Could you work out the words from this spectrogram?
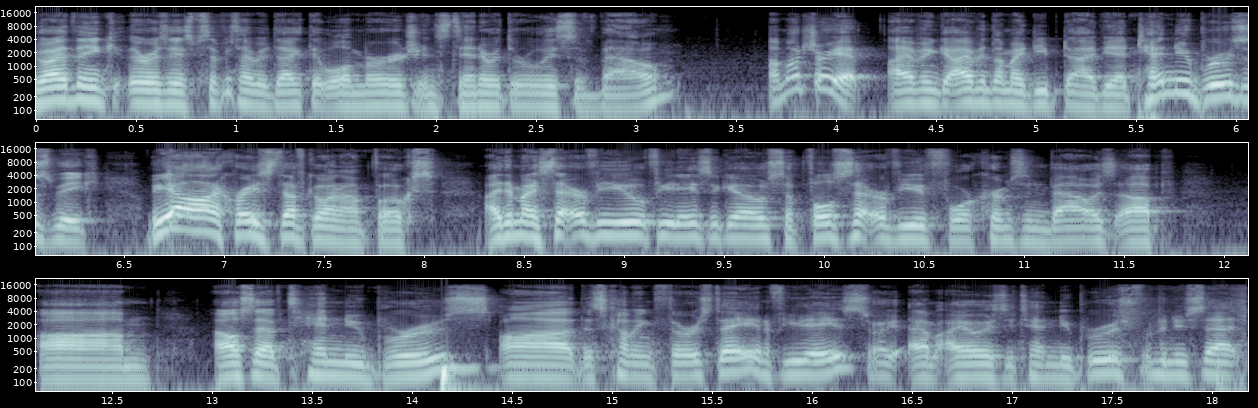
Do I think there is a specific type of deck that will emerge in standard with the release of Bow? I'm not sure yet. I haven't I haven't done my deep dive yet. 10 new brews this week. We got a lot of crazy stuff going on, folks. I did my set review a few days ago, so full set review for Crimson Vow is up. Um, I also have 10 new brews uh, this coming Thursday in a few days. So I, I always do 10 new brews for the new set.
